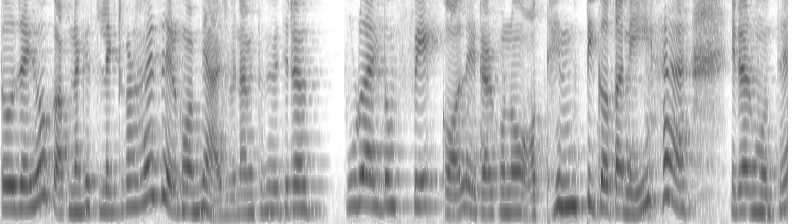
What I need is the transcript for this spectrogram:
তো যাই হোক, আপনাকে সিলেক্ট করা হয়েছে, এরকম আপনি আসবেন। আমি তো ভেবেছি এটা পুরো একদম ফেক কল এটার কোনো অথেন্টিকতা নেই হ্যাঁ এটার মধ্যে।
